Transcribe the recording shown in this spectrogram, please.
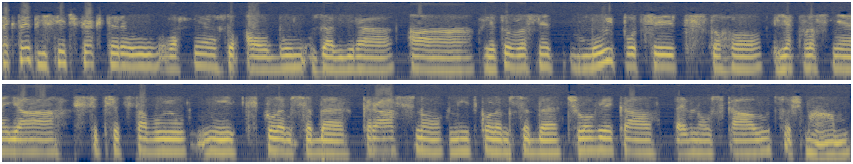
Tak to je písnička, kterou vlastně to album uzavírá a je to vlastně můj pocit z toho, jak vlastně já si představuju mít kolem sebe krásno, mít kolem sebe člověka, pevnou skálu, což mám.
